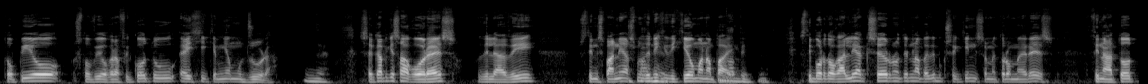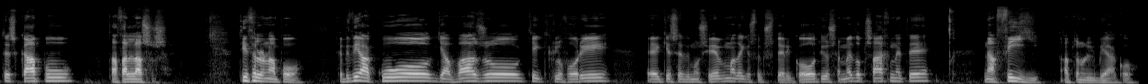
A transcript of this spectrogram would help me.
το οποίο στο βιογραφικό του έχει και μια μουτζούρα. Ναι. Σε κάποιες αγορές, δηλαδή στην Ισπανία, πούμε, δεν έχει δικαίωμα να πάει. Ναι. Στην Πορτογαλία ξέρουν ότι είναι ένα παιδί που ξεκίνησε με τρομερές δυνατότητες, κάπου τα θαλάσσωσε. Τι θέλω να πω; Επειδή ακούω, διαβάζω και κυκλοφορεί ε, και σε δημοσιεύματα και στο εξωτερικό ότι ο Σεμέδο ψάχνεται να φύγει από τον Ολυμπιακό.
